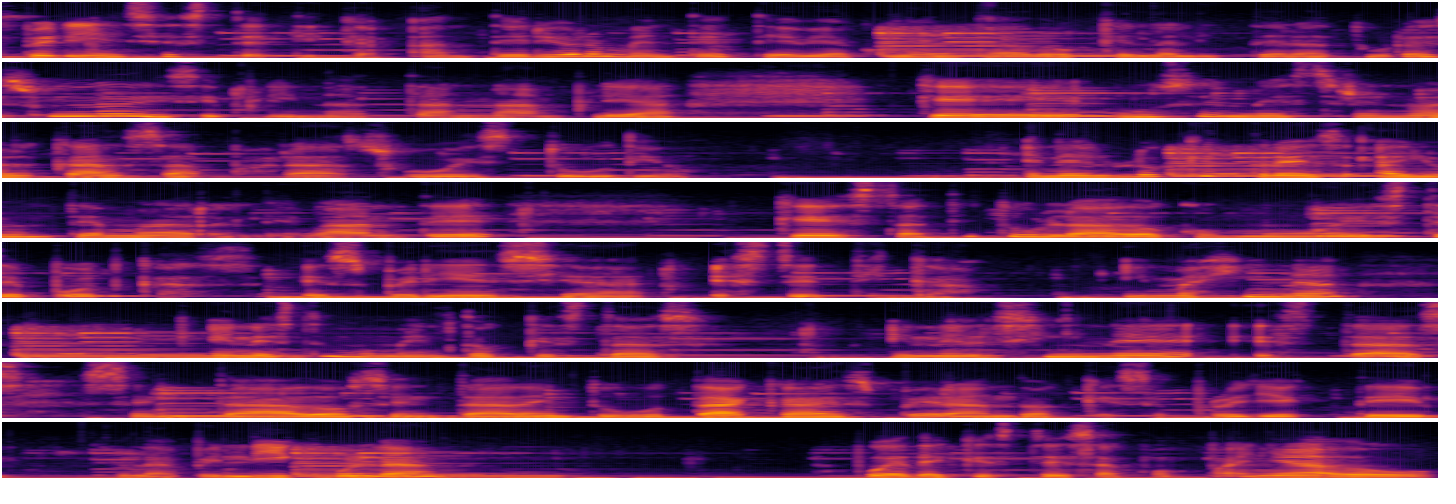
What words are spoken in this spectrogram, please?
Experiencia estética. Anteriormente te había comentado que la literatura es una disciplina tan amplia que un semestre no alcanza para su estudio. En el bloque 3 hay un tema relevante que está titulado como este podcast, Experiencia estética. Imagina en este momento que estás en el cine, estás sentado, sentada en tu butaca esperando a que se proyecte la película puede que estés acompañado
